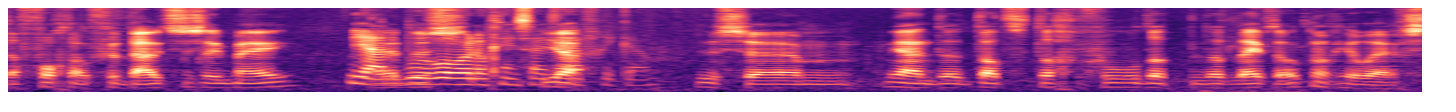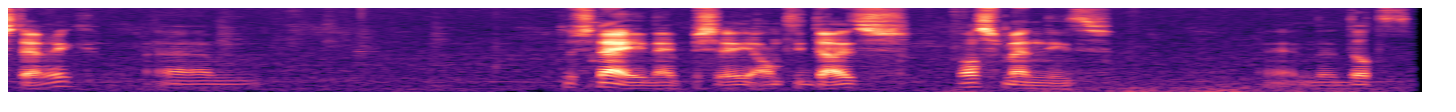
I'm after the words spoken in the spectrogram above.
daar vochten ook veel Duitsers in mee. Ja, de Eh, dus- boerenoorlog in Zuid-Afrika. Dus ehm, ja, dat, dat, dat gevoel dat, dat leeft ook nog heel erg sterk. Ehm, dus nee, nee, per se anti-Duits was men niet. En eh, dat,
